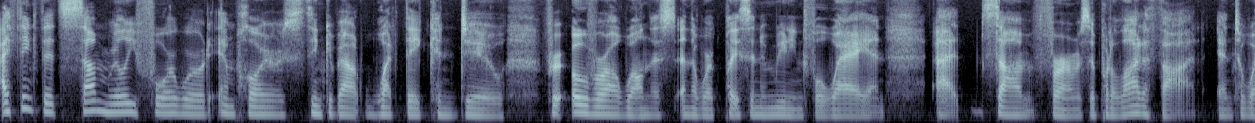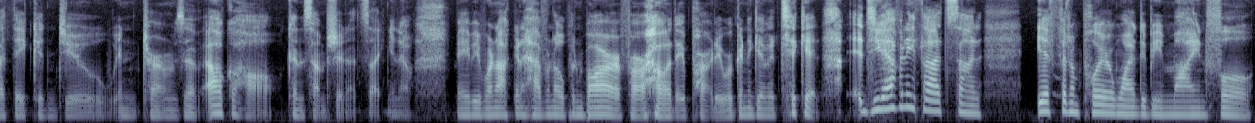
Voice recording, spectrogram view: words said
I think that some really forward employers think about what they can do for overall wellness in the workplace in a meaningful way. And uh, some firms have put a lot of thought into what they can do in terms of alcohol consumption. It's like, you know, maybe we're not going to have an open bar for our holiday party, we're going to give a ticket. Do you have any thoughts on if an employer wanted to be mindful?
